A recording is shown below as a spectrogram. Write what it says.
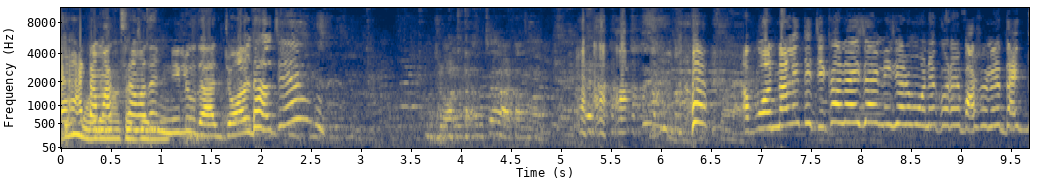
একদম আটা ময়দা মাখছে মাখার আমাদের জন্য। নীলুদা জল ঢালছে? আর বর্ণালীদি যেখানেই যায় নিজের মনে করে বাসনের দায়িত্ব।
